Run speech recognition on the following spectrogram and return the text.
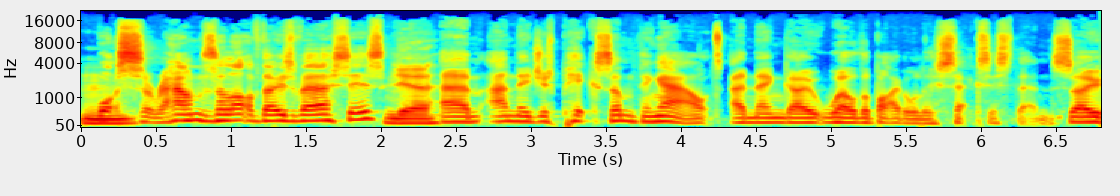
what surrounds a lot of those verses. Yeah. Um, and they just pick something out and then go, well, the Bible is sexist then. So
